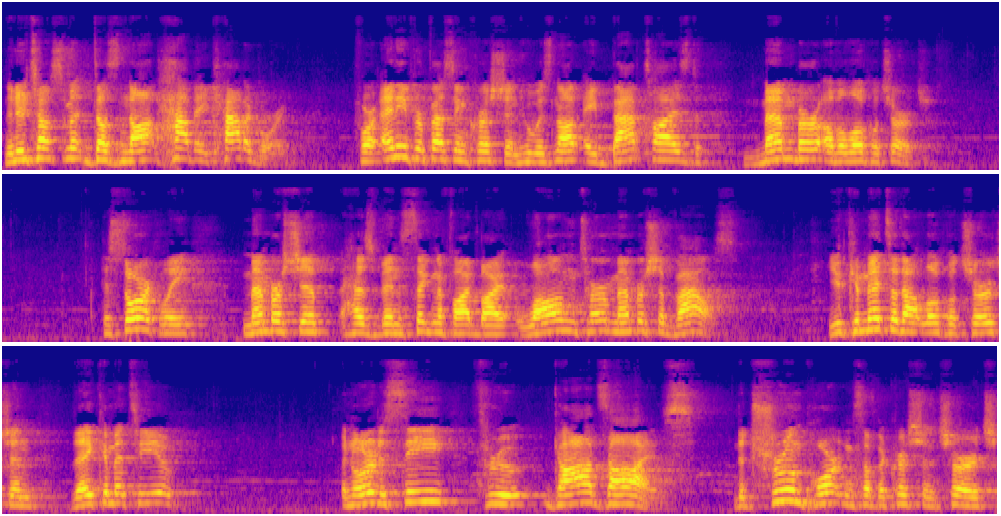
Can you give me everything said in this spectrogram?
The New Testament does not have a category for any professing Christian who is not a baptized member of a local church. Historically, membership has been signified by long term membership vows. You commit to that local church and they commit to you. In order to see through God's eyes the true importance of the Christian church,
